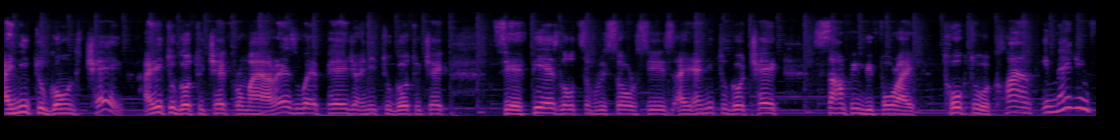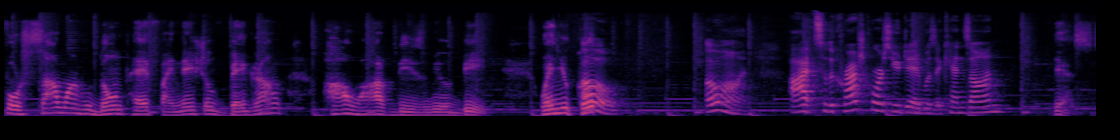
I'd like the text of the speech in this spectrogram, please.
I need to go and check. I need to go to check from my IRS webpage. I need to go to check CFP has lots of resources. I, I need to go check something before I talk to a client. Imagine for someone who don't have financial background, how hard this will be. When you oh, go. Oh, oh, on. I so the crash course you did was it Kenzon? Yes.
